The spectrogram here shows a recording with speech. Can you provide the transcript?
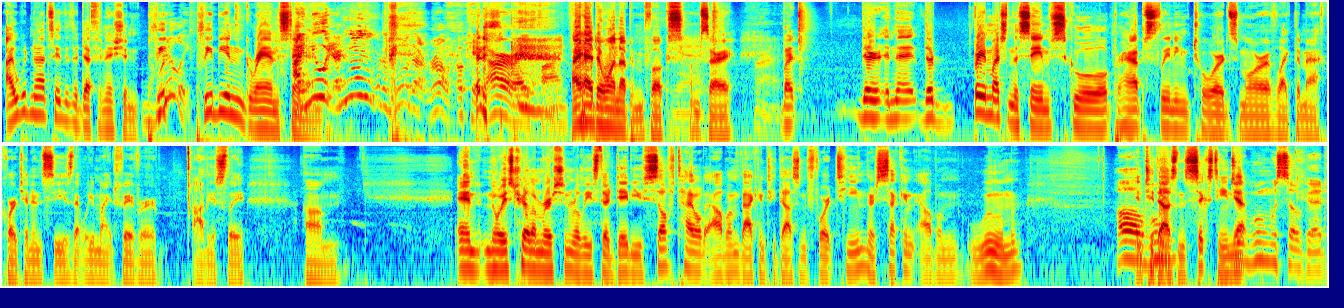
I would not say that the definition. Ple- Really? Plebeian grandstand. I knew it. I knew you were gonna blow that road. Okay. all right. Fine. I had to one up him, folks. Yeah, I'm sorry, but they're in the, they're very much in the same school, perhaps leaning towards more of like the mathcore tendencies that we might favor, obviously. Um, and Noise Trail Immersion released their debut self-titled album back in 2014. Their second album, Womb, oh, in 2016. Dude, Yeah, Womb was so good.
